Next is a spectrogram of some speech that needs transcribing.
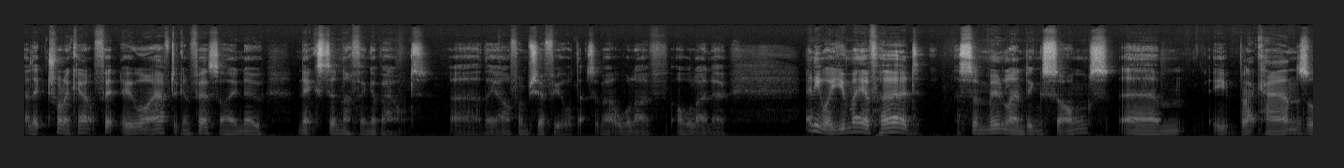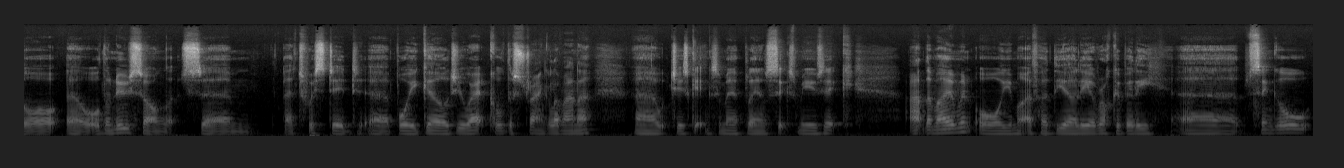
electronic outfit who I have to confess I know next to nothing about. Uh, they are from Sheffield. That's about all I've all I know. Anyway, you may have heard some moon landing songs, um, Black Hands, or uh, or the new song that's um, a twisted uh, boy girl duet called The Strangler of Anna, uh, which is getting some airplay on Six Music at the moment, or you might have heard the earlier rockabilly uh, single,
